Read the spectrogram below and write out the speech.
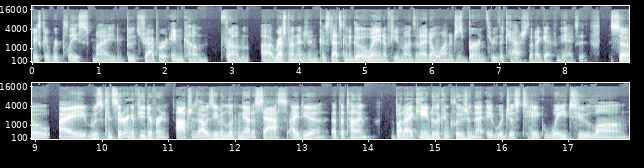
basically replace my bootstrapper income from uh, Restaurant Engine because that's going to go away in a few months, and I don't want to just burn through the cash that I get from the exit. So I was considering a few different options. I was even looking at a SaaS idea at the time, but I came to the conclusion that it would just take way too long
